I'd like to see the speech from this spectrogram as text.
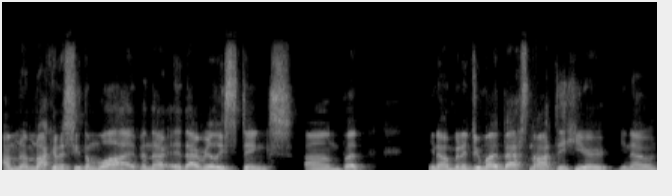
I'm, I'm not going to see them live, and that, that really stinks. Um, but, you know, I'm going to do my best not to hear, you know,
